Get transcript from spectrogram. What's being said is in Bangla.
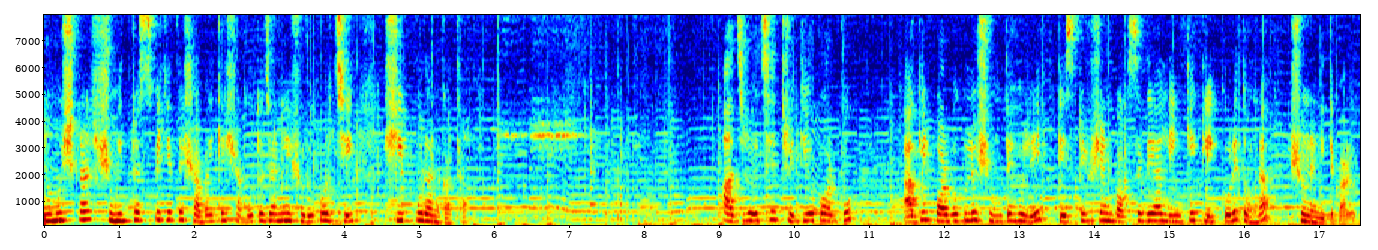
নমস্কার, সুমিত্রা স্পিকেতে সবাইকে স্বাগত জানিয়ে শুরু করছি শিবপুরাণ কথা। আজ রয়েছে তৃতীয় পর্ব। আগের পর্বগুলো শুনতে হলে ডিসক্রিপশন বক্সে দেওয়া লিঙ্কে ক্লিক করে তোমরা শুনে নিতে পারো।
